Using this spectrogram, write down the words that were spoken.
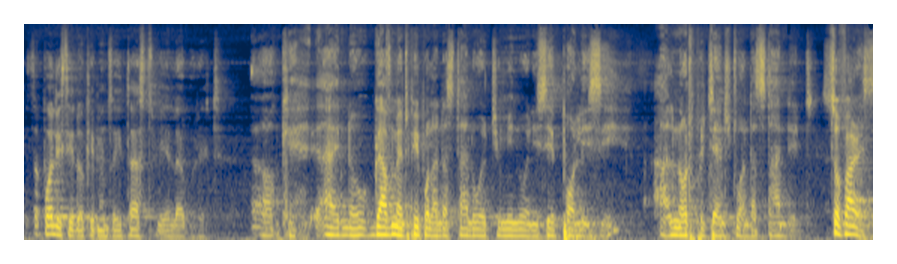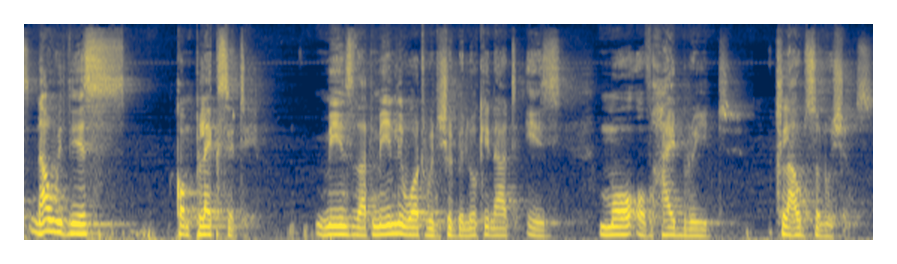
It's a policy document, so it has to be elaborate. Okay, I know government people understand what you mean when you say policy. I'll not pretend to understand it. So, Faris, now with this complexity, means that mainly what we should be looking at is more of hybrid cloud solutions.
